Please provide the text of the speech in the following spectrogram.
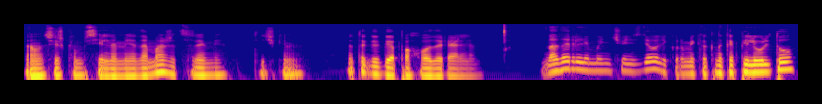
А он слишком сильно меня дамажит своими тычками. Это ГГ, походу, реально. На Дэриле мы ничего не сделали, кроме как накопили ульту.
